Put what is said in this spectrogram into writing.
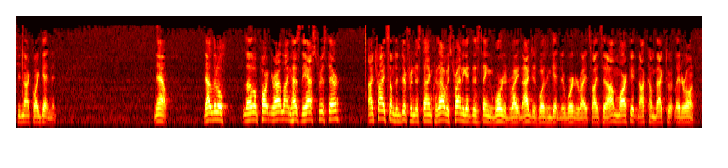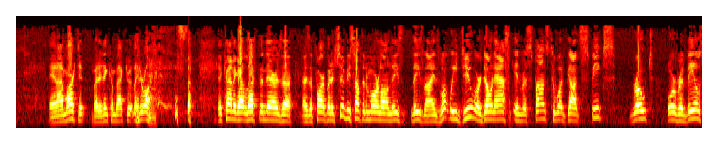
she's not quite getting it. Now, that little little part in your outline has the asterisk there. I tried something different this time because I was trying to get this thing worded right and I just wasn't getting it worded right. So I said, I'll mark it and I'll come back to it later on. And I marked it, but I didn't come back to it later on. so it kind of got left in there as a, as a part, but it should be something more along these, these lines. What we do or don't ask in response to what God speaks, wrote, or reveals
